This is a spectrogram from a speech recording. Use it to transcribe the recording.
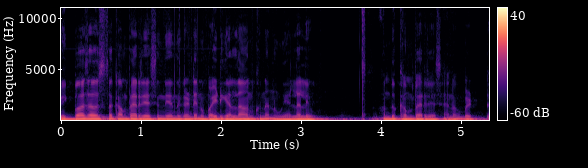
బిగ్ బాస్ హౌస్తో కంపేర్ చేసింది ఎందుకంటే నువ్వు బయటికి వెళ్దాం అనుకున్నా నువ్వు వెళ్ళలేవు. అందుకు కంపేర్ చేశాను బట్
